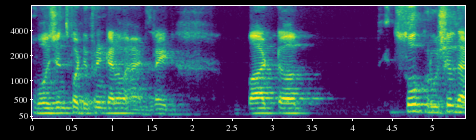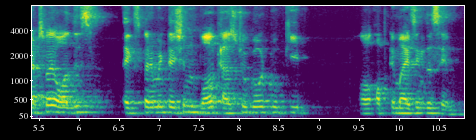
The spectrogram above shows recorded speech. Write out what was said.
versions for different kind of ads right? But uh, it's so crucial that's why all this experimentation work has to go to keep uh, optimizing the same.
